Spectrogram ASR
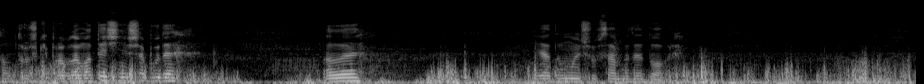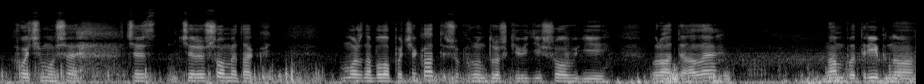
Там трошки проблематичніше буде. Але я думаю, що все буде добре. Хочемо ще через, через що ми так можна було почекати, щоб ґрунт трошки відійшов і орати, але нам потрібно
